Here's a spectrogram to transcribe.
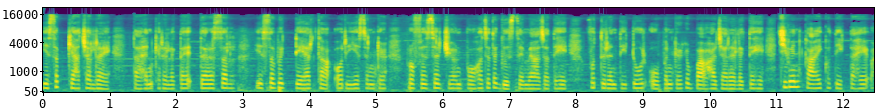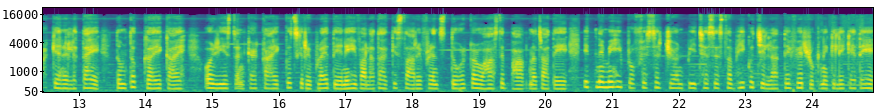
ये सब क्या चल रहा है? ताहन कहने लगता है, दरअसल ये सब एक डेयर था और ये सुनकर प्रोफेसर जॉन बहुत ज़्यादा गुस्से में आ जाते हैं। वो तुरंत ही डोर ओपन करके बाहर जाने लगते हैं। जीवन काय को देखता है और कहने लगता है, तुम तो गए काय? और ये सुनकर काय कुछ रिप्लाई देने ही वाला था कि सारे फ्रेंड्स दौड़ कर वहाँ से भागना चाहते हैं। इतने में ही प्रोफेसर जॉन पीछे से सभी को चिल्लाते फिर रुकने के लिए कहते हैं।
